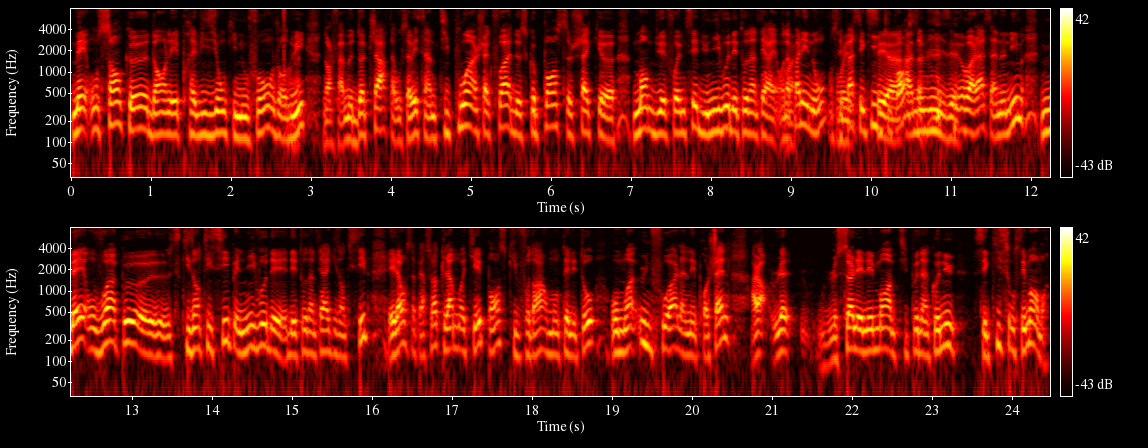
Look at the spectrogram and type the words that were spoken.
Mais on sent que dans les prévisions qu'ils nous font aujourd'hui, dans le fameux dot chart, hein, vous savez, c'est un petit point à chaque fois de ce que pense chaque euh, membre du FOMC du niveau des taux d'intérêt. On n'a pas les noms, on ne sait pas c'est qui qui euh, pense. Anonymisé. voilà, c'est anonyme, mais on voit un peu ce qu'ils anticipent et le niveau des, des taux d'intérêt qu'ils anticipent. Et là, on s'aperçoit que la moitié pense qu'il faudra remonter les taux au moins une fois l'année prochaine. Alors, le, seul élément un petit peu d'inconnu, c'est qui sont ces membres.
